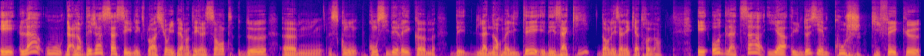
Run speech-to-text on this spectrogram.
Et là où, alors déjà, ça c'est une exploration hyper intéressante de euh, ce qu'on considérait comme des, la normalité et des acquis dans les années 80. Et au-delà de ça, il y a une deuxième couche qui fait que,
